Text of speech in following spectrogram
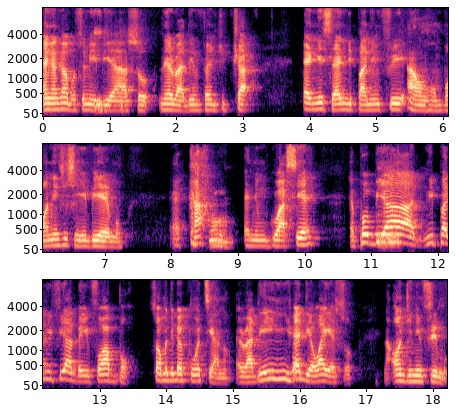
ɛnkankan bosomi biara so na awurade mfa ntwitwa ɛnye saa nipa ne mfiri ahohombɔne nhyehyɛeɛ biara mu. Ɛka animguaseɛ. Ɛpɔ biara nipa ne fi abɛnfo abɔ sɛ wɔde bɛko tia no awurade nhwɛ deɛ wayɛ so na ɔngye ne mfiri mu.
